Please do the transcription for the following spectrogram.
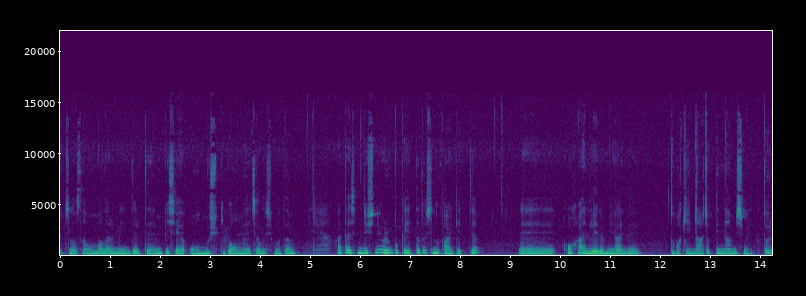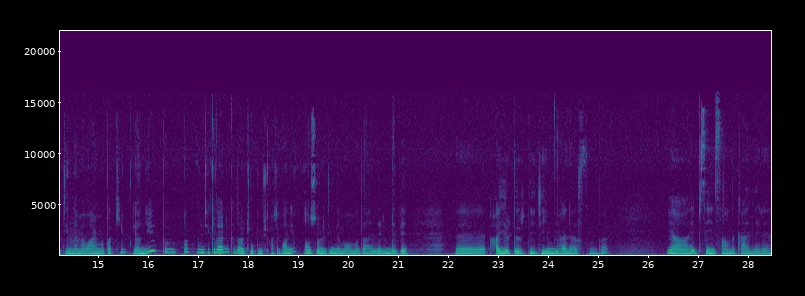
Bütün o savunmalarımı indirdim. Bir şey olmuş gibi olmaya çalışmadım. Hatta şimdi düşünüyorum bu kayıtta da şunu fark ettim. Ee, o hallerim yani. Dur bakayım daha çok dinlenmiş mi? Dur dinleme var mı bakayım. Ya niye? Bak öncekiler ne kadar çokmuş. Acaba niye ondan sonra dinleme olmadı? Hallerim de bir e, hayırdır diyeceğim bir hal aslında. Ya hepsi insanlık halleri.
